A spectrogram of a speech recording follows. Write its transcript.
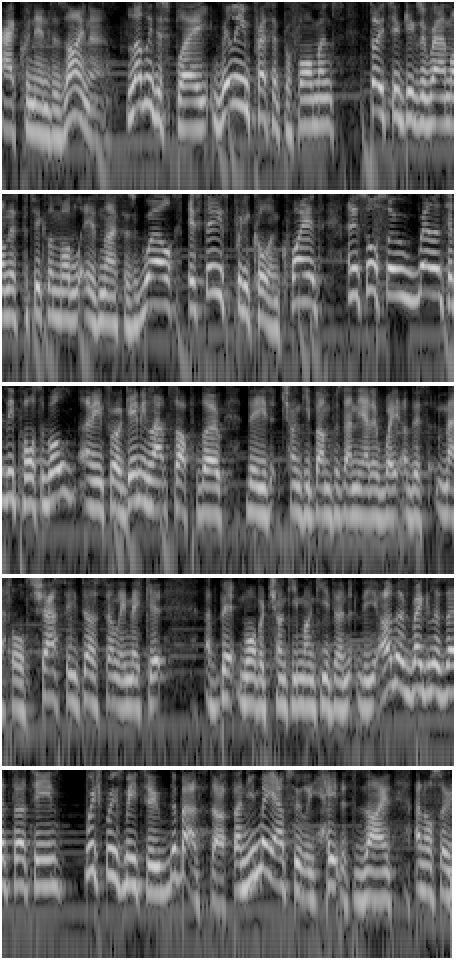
acronym designer. Lovely display, really impressive performance, 32 gigs of RAM on this particular model is nice as well. It stays pretty cool and quiet, and it's also relatively portable. I mean, for a gaming laptop, although these chunky bumpers and the added weight of this metal chassis does certainly make it a bit more of a chunky monkey than the other regular Z13, Which brings me to the bad stuff, and you may absolutely hate this design and also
